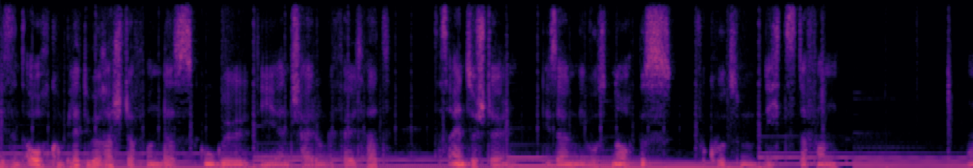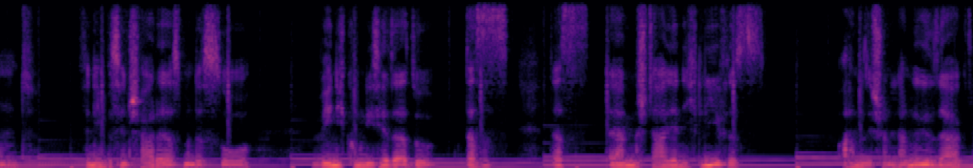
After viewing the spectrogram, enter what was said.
Die sind auch komplett überrascht davon, dass Google die Entscheidung gefällt hat, das einzustellen. Die sagen, die wussten auch bis vor kurzem nichts davon. Und finde ich ein bisschen schade, dass man das so wenig kommuniziert hat. Also, dass es, dass ähm, Stadia nicht lief, das haben sie schon lange gesagt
